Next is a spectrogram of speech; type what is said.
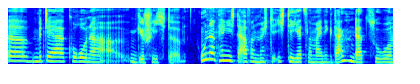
äh, mit der Corona-Geschichte. Unabhängig davon möchte ich dir jetzt mal meine Gedanken dazu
